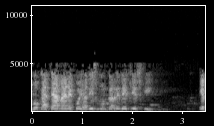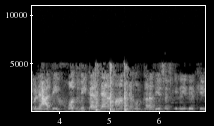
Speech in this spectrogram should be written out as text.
وہ کہتے ہیں میں نے کوئی حدیث منکر نہیں دیکھی اس کی۔ ابن عدی خود بھی کہتے ہیں ہم نے منکر حدیث اس کی نہیں دیکھی۔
